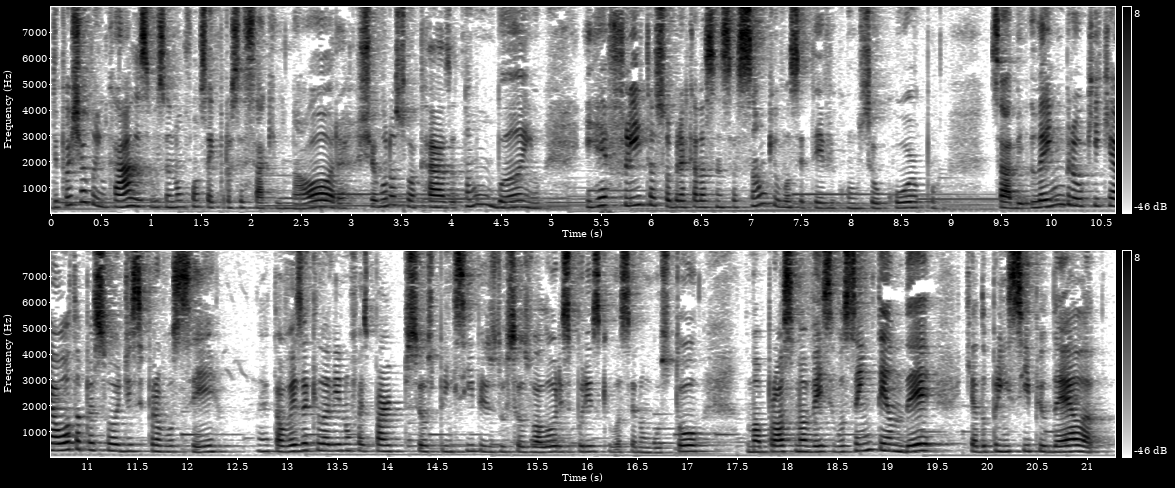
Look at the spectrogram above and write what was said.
Depois chegou em casa, se você não consegue processar aquilo na hora, chegou na sua casa, toma um banho e reflita sobre aquela sensação que você teve com o seu corpo, sabe? Lembra o que, que a outra pessoa disse para você, né? Talvez aquilo ali não faz parte dos seus princípios, dos seus valores, por isso que você não gostou. Uma próxima vez, se você entender que é do princípio dela,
